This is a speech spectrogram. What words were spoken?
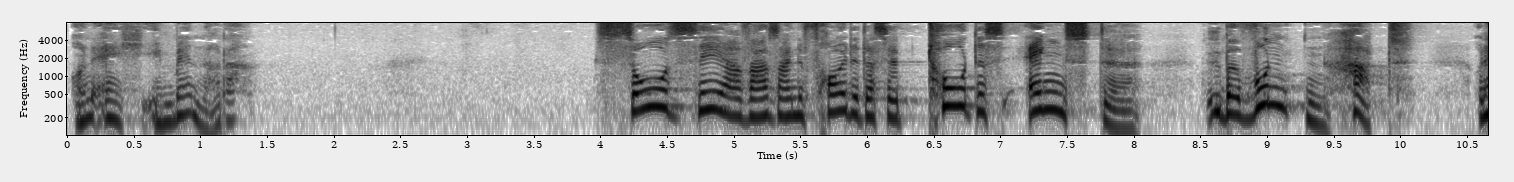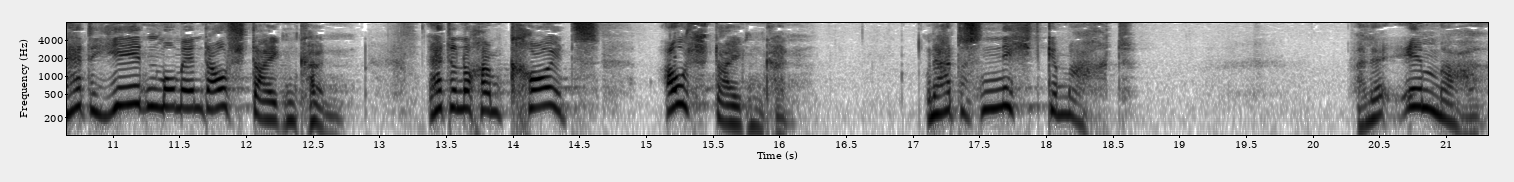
und ich ihm bin, oder? So sehr war seine Freude, dass er Todesängste überwunden hat und er hätte jeden Moment aussteigen können. Er hätte noch am Kreuz aussteigen können. Und er hat es nicht gemacht weil er immer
